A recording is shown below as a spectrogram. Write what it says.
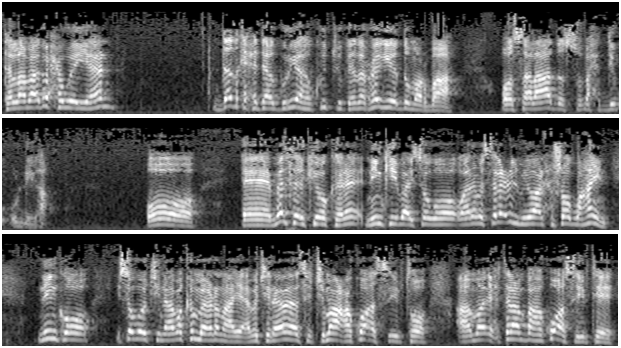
Ta labaad waxa weeyaan dadka xitaa guryaha ku tukada rag iyo dumarba oo salaada subax dib u dhiga. Oo mathalkii oo kale ninkiiba isagoo waana masale cilmiga o aan xishood lahayn. Ninkoo isagoo jinaabo ka meedhanaya ama jinaabadaasi jimaaca ku asiibto ama ixtiraamba ha ku asiibtee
